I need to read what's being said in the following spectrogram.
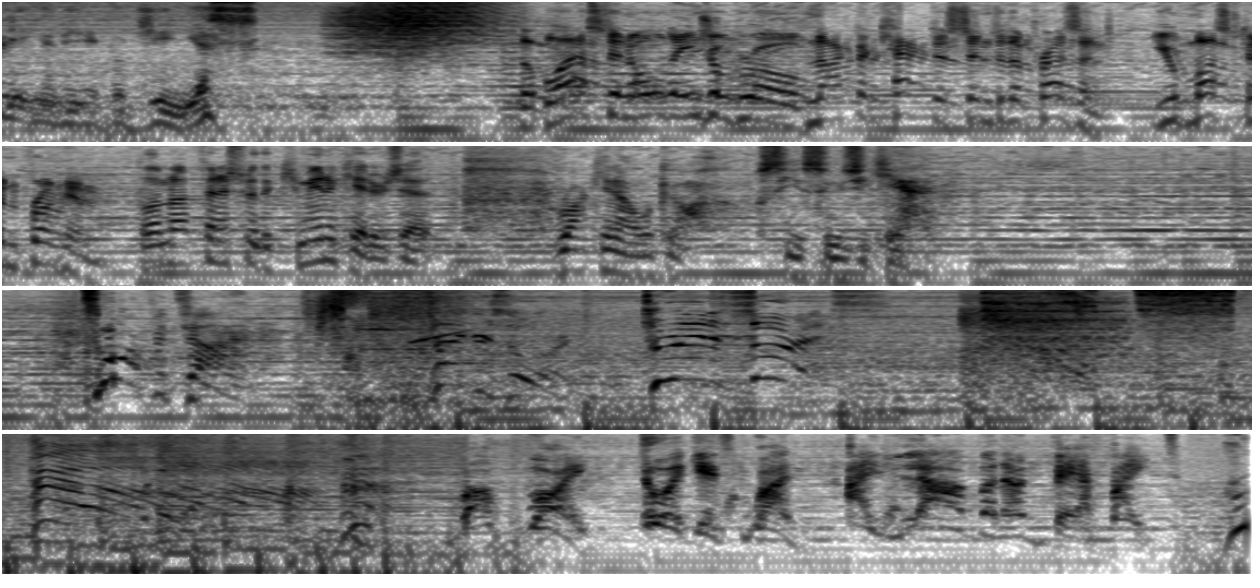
being an evil genius. The blast in Old Angel Grove knocked the cactus into the present. You must confront him. Well, I'm not finished with the communicators yet. Rocky and I will go. We'll see you as soon as you can. It's morphin' time! Tiger Zord! Tyrannosaurus! Oh boy, two against one. I love an unfair fight. Grow,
